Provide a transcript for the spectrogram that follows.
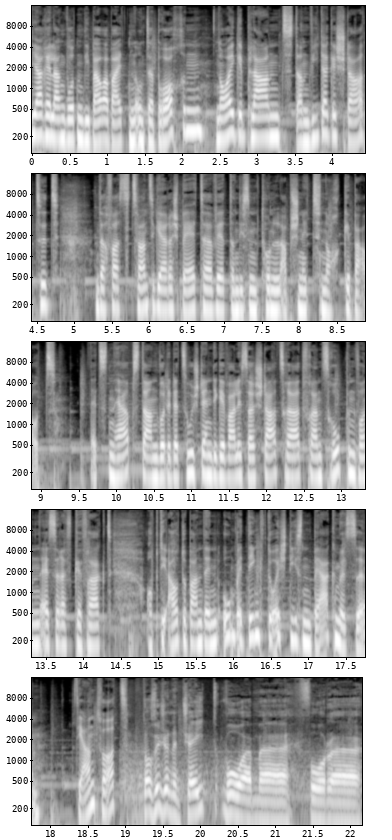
Jahrelang wurden die Bauarbeiten unterbrochen, neu geplant, dann wieder gestartet und auch fast 20 Jahre später wird an diesem Tunnelabschnitt noch gebaut. Letzten Herbst dann wurde der zuständige Walliser Staatsrat Franz Ruppen von SRF gefragt, ob die Autobahn denn unbedingt durch diesen Berg müsse. Die Antwort? Das ist ein Entscheid, der ähm, äh, vor äh,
